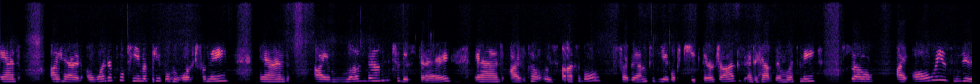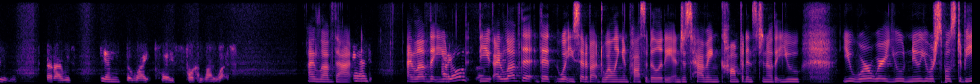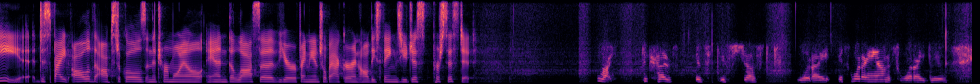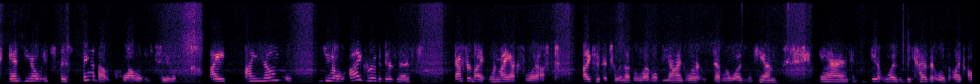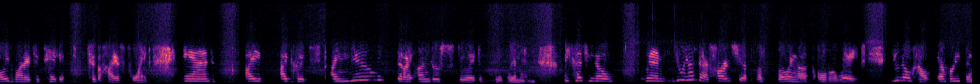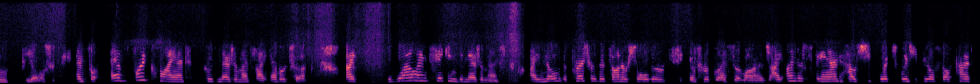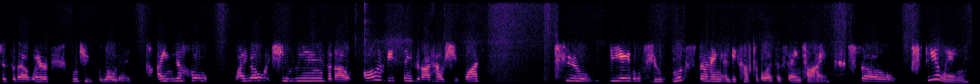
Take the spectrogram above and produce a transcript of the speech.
And I had a wonderful team of people who worked for me, and I love them to this day, and I felt responsible for them to be able to keep their jobs and to have them with me. So I always knew that I was in the right place for who I was. I love that. And I love that you, I also- you I love that that what you said about dwelling in possibility and just having confidence to know that you you were where you knew you were supposed to be despite all of the obstacles and the turmoil and the loss of your financial backer and all these things you just persisted. Right, because it's it's just what I it's what I am. It's what I do, and you know it's this thing about quality too. I I know, you know, I grew the business after my when my ex left. I took it to another level beyond where it ever was with him, and it was because it was like always wanted to take it to the highest point, and I I could, I knew that I understood women because, you know, when you have that hardship of growing up overweight, you know how everything feels. And for every client whose measurements I ever took, I, while I'm taking the measurements, I know the pressure that's on her shoulder if her breasts are large. I understand how she, which when she feels self-conscious about when her, when she's bloated. I know I know what she means about all of these things about how she wants to be able to look stunning and be comfortable at the same time. So feeling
